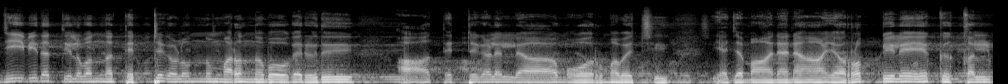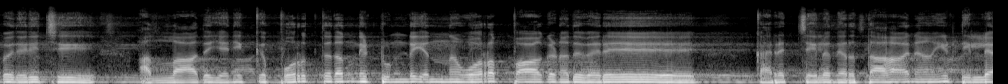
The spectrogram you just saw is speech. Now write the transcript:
ജീവിതത്തിൽ വന്ന തെറ്റുകളൊന്നും മറന്നു പോകരുത്. ആ തെറ്റുകളെല്ലാം ഓർമ്മ വെച്ച് യജമാനനായ റബ്ബിലേക്ക് കൽബ് ധരിച്ച് അല്ലാതെ എനിക്ക് പുറത്ത് തന്നിട്ടുണ്ട് എന്ന് ഉറപ്പാകണത് വരെ കരച്ചിൽ നിർത്താനായിട്ടില്ല.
